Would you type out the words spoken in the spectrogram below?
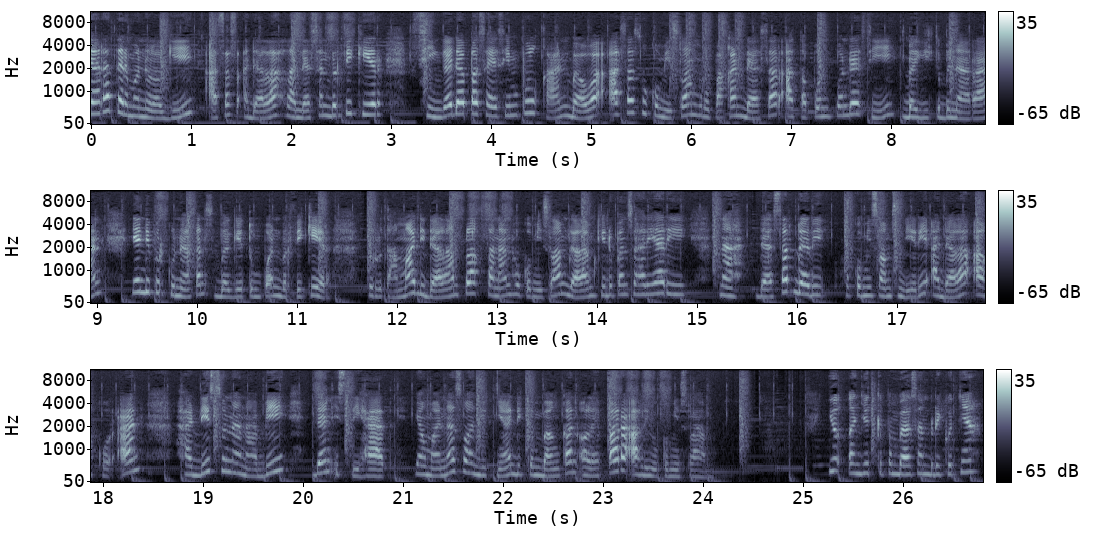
Secara terminologi, asas adalah landasan berpikir, sehingga dapat saya simpulkan bahwa asas hukum Islam merupakan dasar ataupun pondasi bagi kebenaran yang dipergunakan sebagai tumpuan berpikir, terutama di dalam pelaksanaan hukum Islam dalam kehidupan sehari-hari. Nah, dasar dari hukum Islam sendiri adalah Al-Quran, hadis sunnah Nabi, dan istihad, yang mana selanjutnya dikembangkan oleh para ahli hukum Islam. Yuk lanjut ke pembahasan berikutnya,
